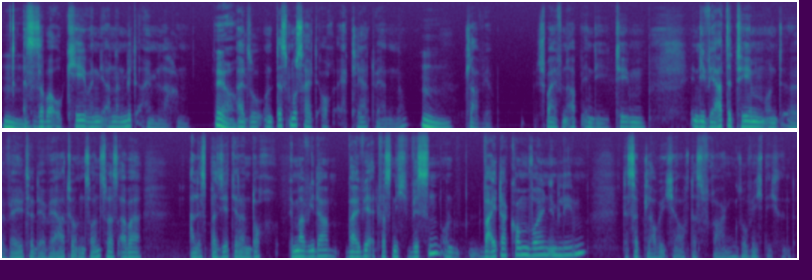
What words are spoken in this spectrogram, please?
Hm. Es ist aber okay, wenn die anderen mit einem lachen. Ja. Also, und das muss halt auch erklärt werden. Ne? Hm. Klar, wir schweifen ab in die Themen, in die Wertethemen und äh, Welte der Werte und sonst was, aber alles passiert ja dann doch immer wieder, weil wir etwas nicht wissen und weiterkommen wollen im Leben. Deshalb glaube ich auch, dass Fragen so wichtig sind.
